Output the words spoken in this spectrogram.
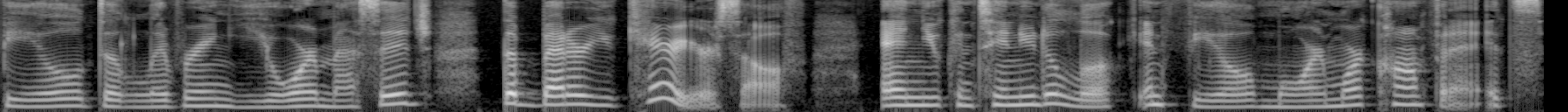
feel delivering your message, the better you carry yourself. And you continue to look and feel more and more confident. It's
